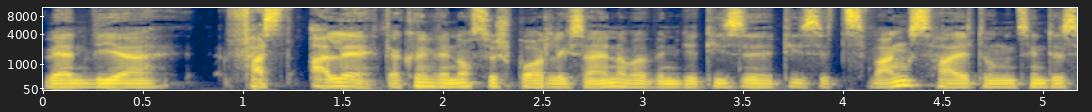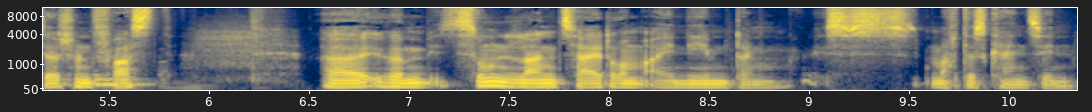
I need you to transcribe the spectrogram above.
werden wir fast alle, da können wir noch so sportlich sein, aber wenn wir diese, diese Zwangshaltungen sind es ja schon mhm. fast äh, über so einen langen Zeitraum einnehmen, dann ist, macht das keinen Sinn.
